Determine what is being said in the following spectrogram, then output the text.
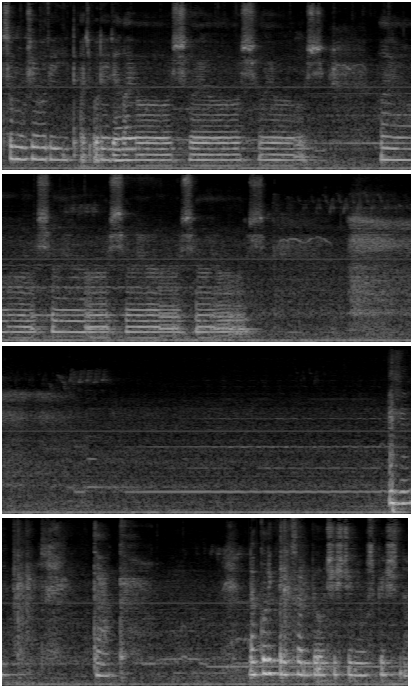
Co může odejít, ať odejde. Lajoš, lajoš, lajoš. Lajoš, lajoš, lajoš, lajoš. Mhm. Tak. Na kolik procent bylo čištění úspěšné?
